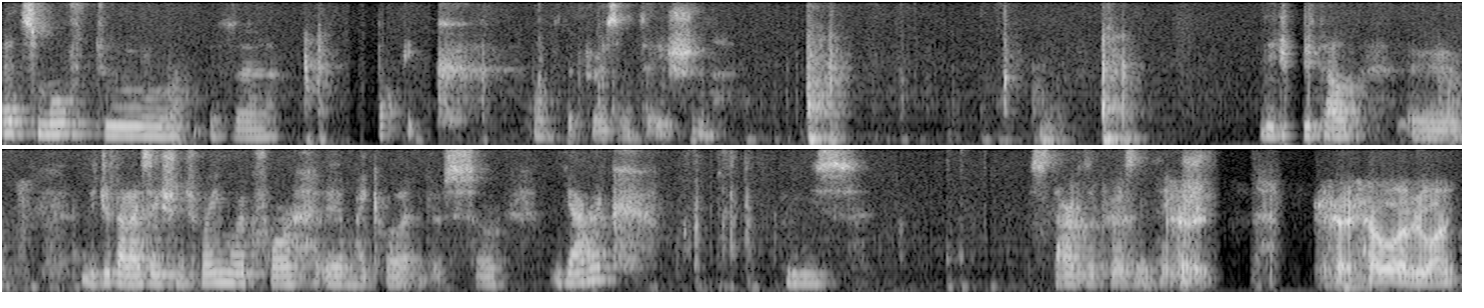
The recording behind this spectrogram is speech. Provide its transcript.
let's move to the topic of the presentation. Digital uh, digitalization framework for uh, microlenders. So Jarek, please start the presentation. He- Hello, everyone.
